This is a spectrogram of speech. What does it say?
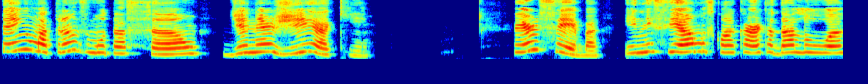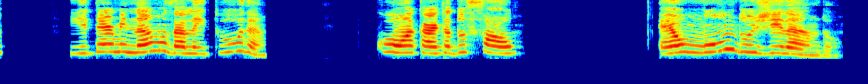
tem uma transmutação de energia aqui. Perceba, iniciamos com a carta da lua e terminamos a leitura com a carta do sol. É o mundo girando.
